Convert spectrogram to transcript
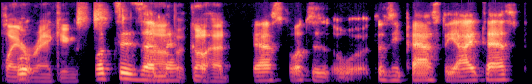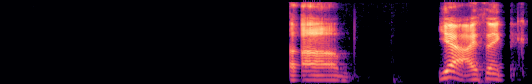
player Well, rankings. What's his uh, Uh, but go ahead. test? What's his? Does he pass the eye test? Um, yeah, I think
